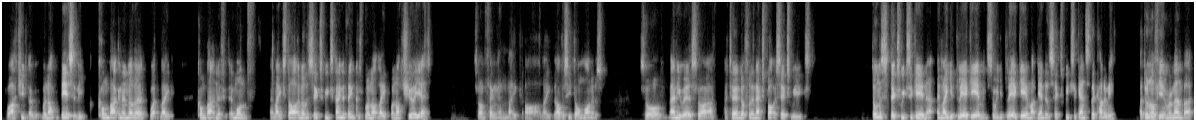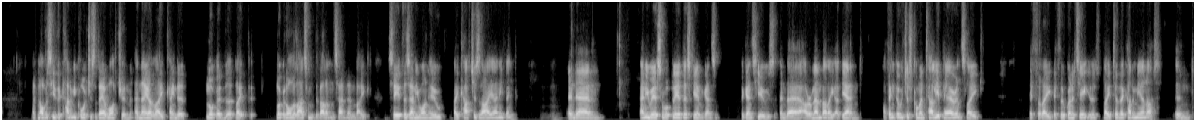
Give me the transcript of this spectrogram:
well, actually, like, we're not basically come back in another what, like, come back in a, a month and like start another six weeks kind of thing because we're not like we're not sure yet." So I'm thinking like, oh, like obviously don't want us. So anyway, so I, I turned up for the next block of six weeks. Done the six weeks again, and like you play a game. So you play a game at the end of the six weeks against the academy. I don't know if you can remember. And obviously the academy coaches are there watching, and they are like kind of look at the like look at all the lads from the development centre and like see if there's anyone who like catches eye or anything. And um anyway, so we played this game against against Hughes. And uh, I remember like at the end, I think they would just come and tell your parents like if they're like if they're going to take you like to the academy or not. And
